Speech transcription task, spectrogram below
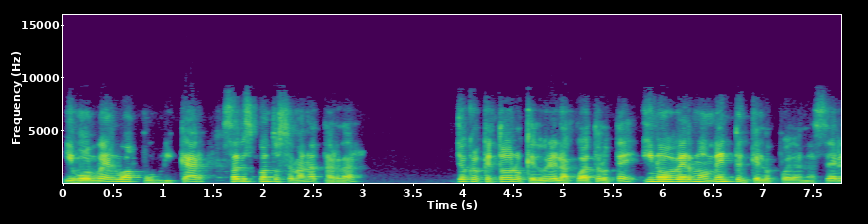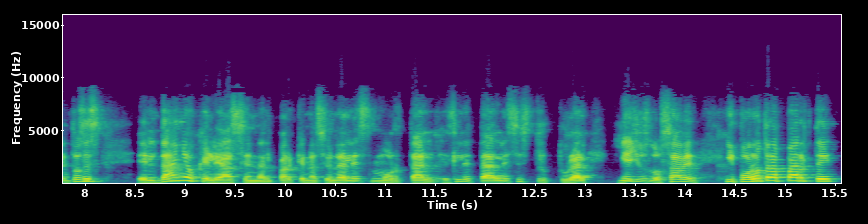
y volverlo a publicar. ¿Sabes cuánto se van a tardar? Yo creo que todo lo que dure la 4T y no va a haber momento en que lo puedan hacer. Entonces, el daño que le hacen al Parque Nacional es mortal, es letal, es estructural y ellos lo saben. Y por otra parte,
